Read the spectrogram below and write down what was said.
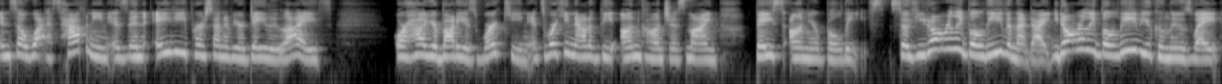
And so what's happening is in 80% of your daily life, or how your body is working. It's working out of the unconscious mind based on your beliefs. So if you don't really believe in that diet, you don't really believe you can lose weight,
